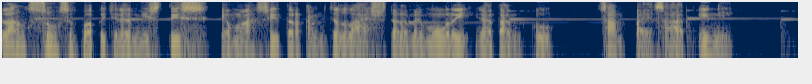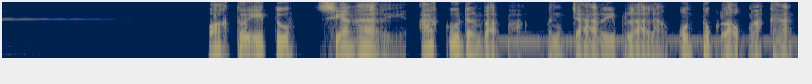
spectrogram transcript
langsung sebuah kejadian mistis yang masih terekam jelas dalam memori ingatanku sampai saat ini. Waktu itu, siang hari, aku dan bapak mencari belalang untuk lauk makan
